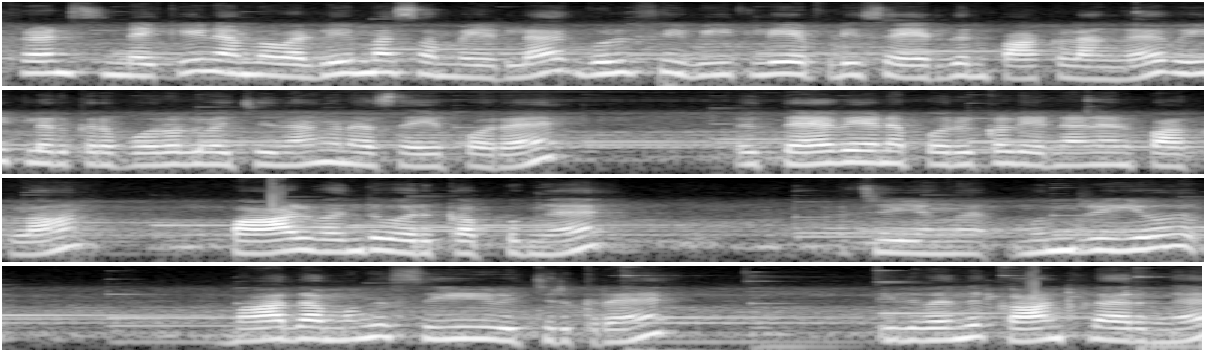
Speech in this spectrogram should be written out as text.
ஃப்ரெண்ட்ஸ் இன்றைக்கி நம்ம வள்ளிமா சமையலில் குல்ஃபி வீட்லேயே எப்படி செய்கிறதுன்னு பார்க்கலாங்க. வீட்டில் இருக்கிற பொருள் வச்சு தாங்க நான் செய்ய போகிறேன் இதுக்கு தேவையான பொருட்கள் என்னென்னு பார்க்கலாம். பால் வந்து ஒரு கப்புங்க. செய்யுங்க. முந்திரியும் பாதாமுங்க சீவி வச்சுருக்கிறேன். இது வந்து கார்ன்ஃப்ளவருங்க.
